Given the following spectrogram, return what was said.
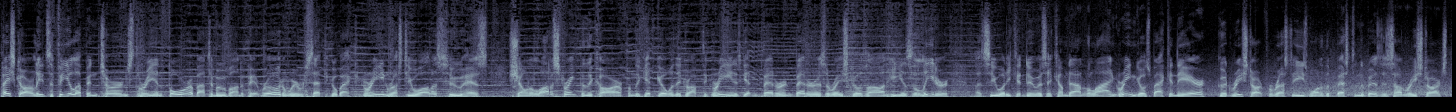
Pace car leads the field up in turns three and four, about to move on to pit road, and we're set to go back to green. Rusty Wallace, who has shown a lot of strength in the car from the get go when they drop the green, is getting better and better as the race goes on. He is the leader. Let's see what he can do as they come down to the line. Green goes back in the air. Good restart for Rusty. He's one of the best in the business on restarts.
